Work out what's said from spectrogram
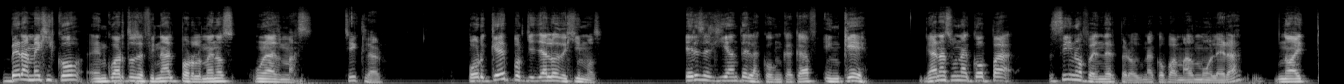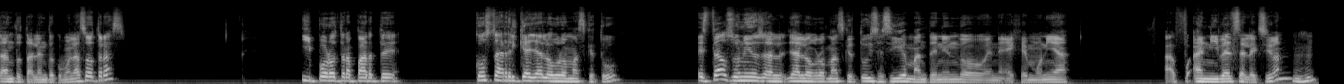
ver a México en cuartos de final por lo menos una vez más. Sí, claro. ¿Por qué? Porque ya lo dijimos. Eres el gigante de la CONCACAF. ¿En qué? Ganas una copa, sin ofender, pero una copa más molera. No hay tanto talento como en las otras. Y por otra parte, Costa Rica ya logró más que tú. Estados Unidos ya, ya logró más que tú y se sigue manteniendo en hegemonía a, a nivel selección.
